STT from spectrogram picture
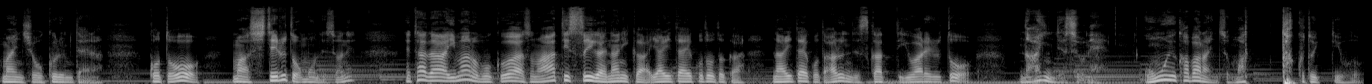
毎日を送るみたいなことを、まあしてると思うんですよね。ただ、今の僕は、そのアーティスト以外何かやりたいこととか、なりたいことあるんですかって言われると、ないんですよね。思い浮かばないんですよ。全くと言っていいほど。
